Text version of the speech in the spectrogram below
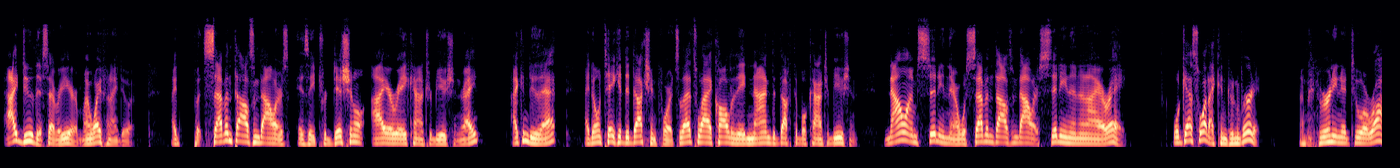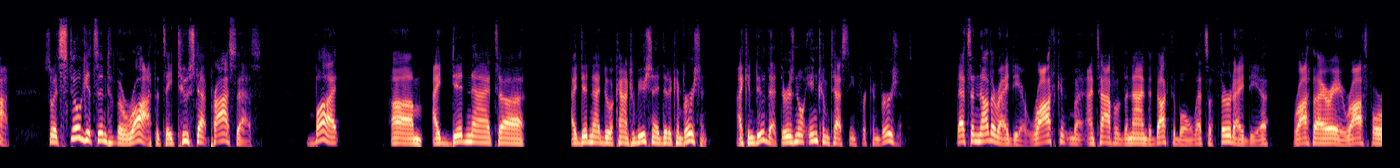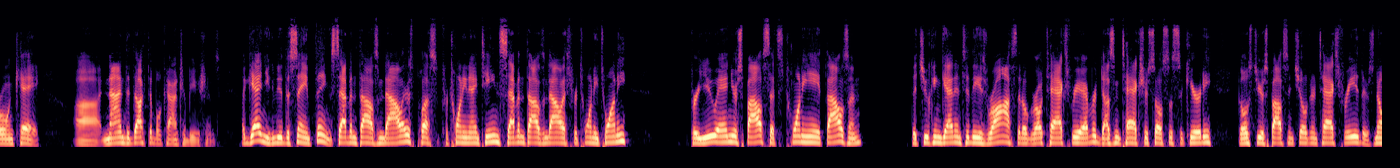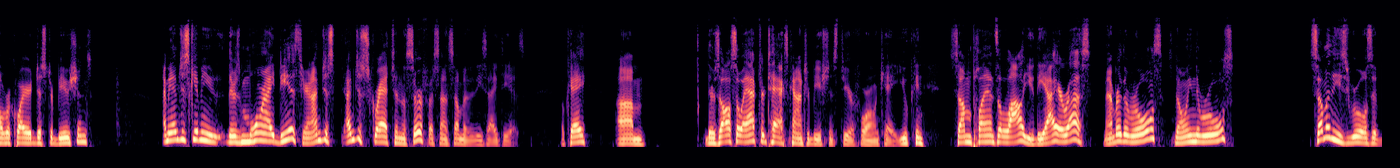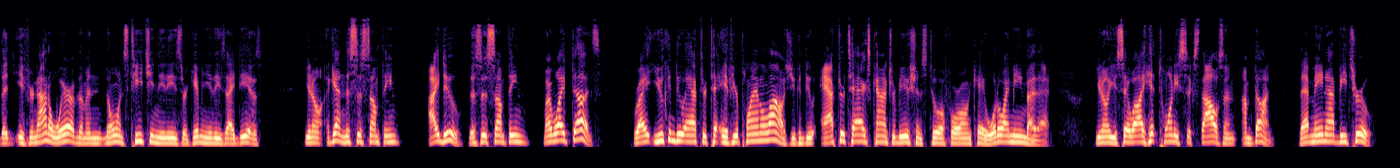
I do this every year. My wife and I do it. I put seven thousand dollars as a traditional IRA contribution. Right? I can do that. I don't take a deduction for it, so that's why I call it a non-deductible contribution. Now I'm sitting there with seven thousand dollars sitting in an IRA. Well, guess what? I can convert it. I'm converting it to a Roth. So it still gets into the Roth. It's a two step process, but um, I did not. Uh, I did not do a contribution. I did a conversion. I can do that. There is no income testing for conversions. That's another idea. Roth on top of the non deductible. That's a third idea. Roth IRA, Roth 401k, uh, non deductible contributions. Again, you can do the same thing $7,000 plus for 2019, $7,000 for 2020 for you and your spouse, that's twenty eight thousand that you can get into these Roths that'll grow tax free ever, doesn't tax your Social Security, goes to your spouse and children tax free. There's no required distributions. I mean, I'm just giving you. There's more ideas here, and I'm just I'm just scratching the surface on some of these ideas. Okay. Um, there's also after tax contributions to your 401k. You can some plans allow you. The IRS, remember the rules? Knowing the rules, some of these rules, if that if you're not aware of them and no one's teaching you these or giving you these ideas, you know, again, this is something I do. This is something my wife does. Right? You can do after ta- if your plan allows, you can do after tax contributions to a 401k. What do I mean by that? You know, you say, "Well, I hit 26,000, I'm done." That may not be true.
